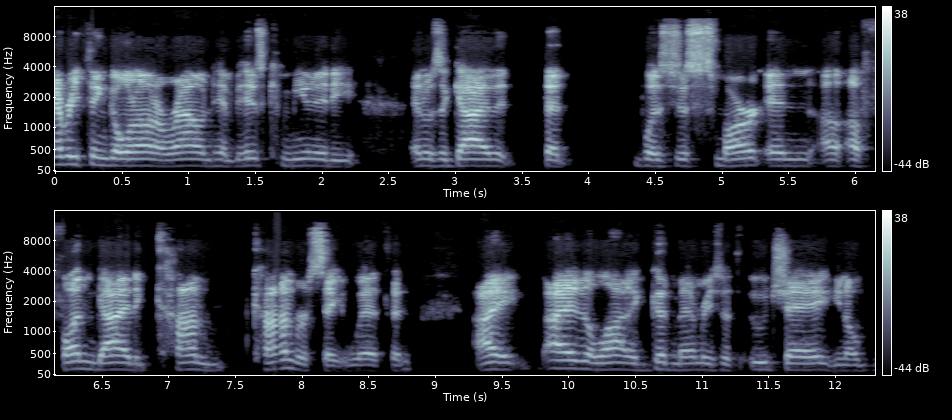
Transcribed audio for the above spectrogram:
everything going on around him, his community, and was a guy that that was just smart and a, a fun guy to con conversate with. And I I had a lot of good memories with Uche. You know,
